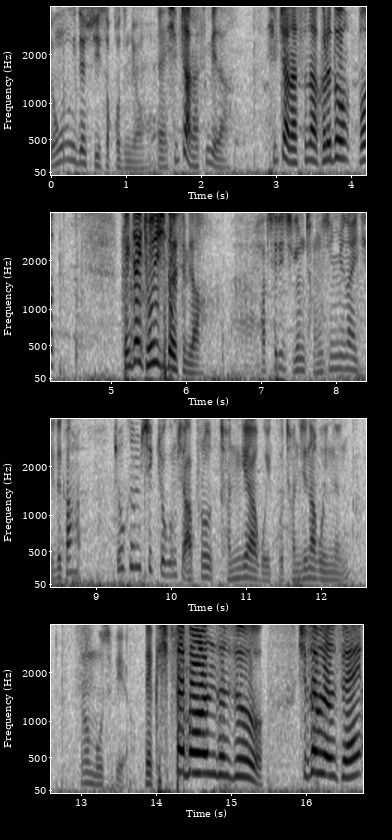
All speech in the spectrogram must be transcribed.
영웅이 될 수 있었거든요. 네, 쉽지 않았습니다. 쉽지 않았으나 그래도 뭐 굉장히 좋은 시도였습니다. 아, 확실히 지금 장신 유나이티드가 조금씩 조금씩 앞으로 전개하고 있고 전진하고 있는 그런 모습이에요. 네, 그 14번 선수 14번 선수의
